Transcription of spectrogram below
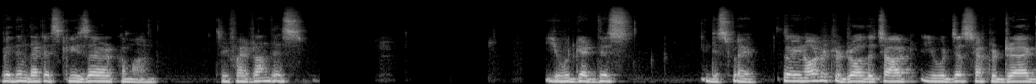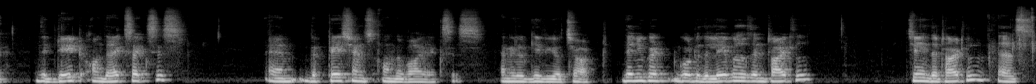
within that Esquisse command. So if I run this, you would get this display. So in order to draw the chart, you would just have to drag the date on the x-axis and the patients on the y-axis, and it'll give you a chart. Then you can go to the labels and title, change the title as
